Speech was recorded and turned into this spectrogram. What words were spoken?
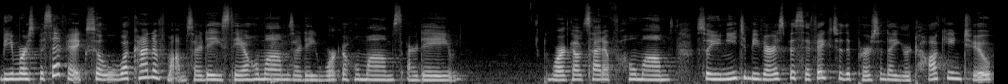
be more specific. So, what kind of moms? Are they stay at home moms? Are they work at home moms? Are they work outside of home moms. So you need to be very specific to the person that you're talking to.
